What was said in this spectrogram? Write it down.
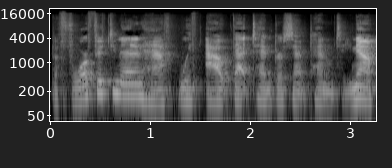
before 59 and a half without that 10% penalty. Now,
